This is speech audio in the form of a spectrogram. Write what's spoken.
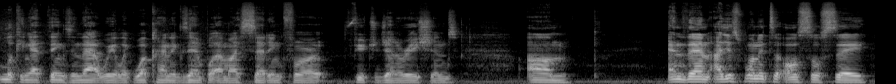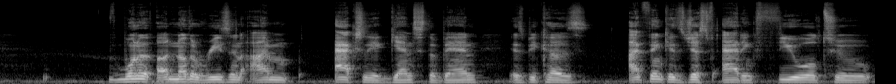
looking at things in that way. Like, what kind of example am I setting for future generations? Um, and then I just wanted to also say one of, another reason I'm actually against the ban is because I think it's just adding fuel to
